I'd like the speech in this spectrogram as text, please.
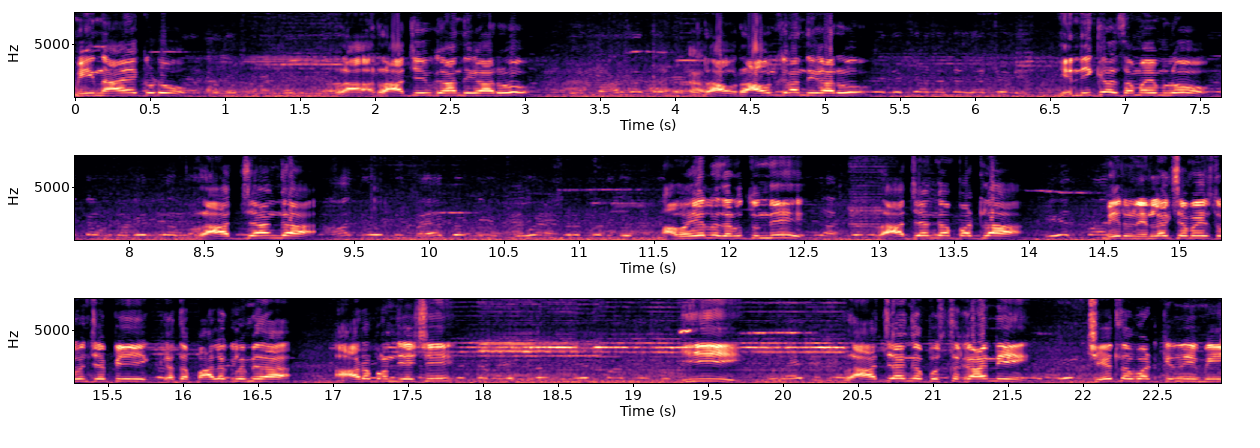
మీ నాయకుడు రా రాజీవ్ గాంధీ గారు రాహుల్ గాంధీ గారు ఎన్నికల సమయంలో రాజ్యాంగ అవహేళన జరుగుతుంది. రాజ్యాంగం పట్ల మీరు నిర్లక్ష్యం వహిస్తామని చెప్పి గత పాలకుల మీద ఆరోపణ చేసి ఈ రాజ్యాంగ పుస్తకాన్ని చేతిలో పట్టుకుని మీ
